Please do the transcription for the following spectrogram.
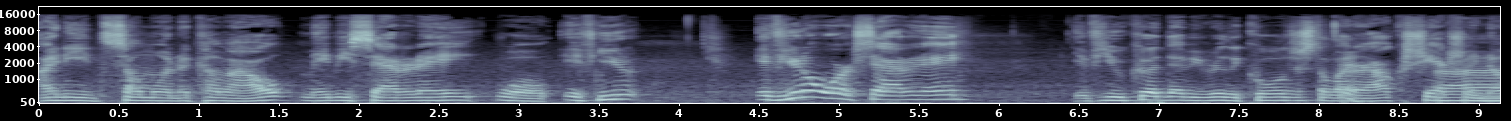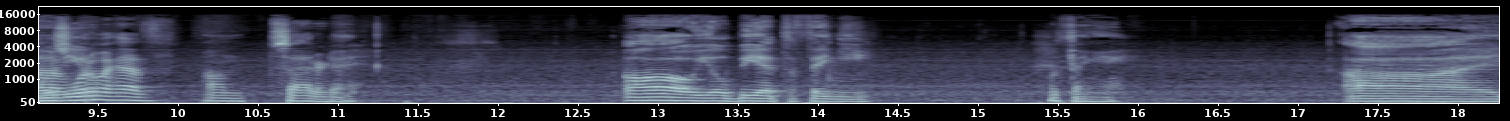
I need someone to come out. Maybe Saturday. Well, if you if you don't work Saturday, if you could, that'd be really cool. Just to let her out because she actually Uh, knows you. What do I have on Saturday? Oh, you'll be at the thingy. What thingy? Uh,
